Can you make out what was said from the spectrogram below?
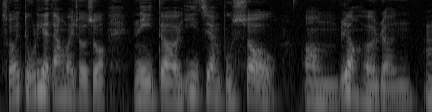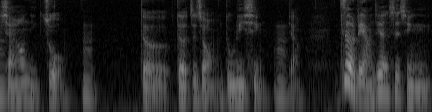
所谓独立的单位，就是说你的意见不受嗯任何人想要你做嗯的的这种独立性嗯这样这两件事情，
